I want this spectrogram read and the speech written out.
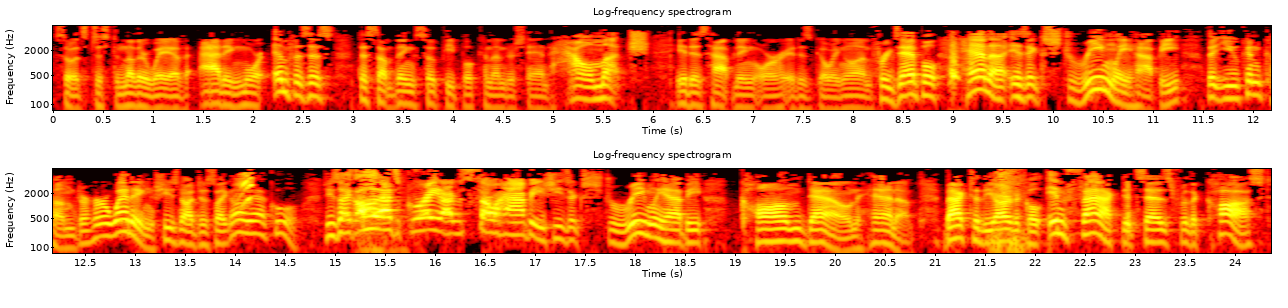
So it's just another way of adding more emphasis to something so people can understand how much it is happening or it is going on. For example, Hannah is extremely happy that you can come to her wedding. She's not just like, oh, yeah, cool. She's like, oh, that's great. I'm so happy. She's extremely happy calm down Hannah. Back to the article. In fact, it says for the cost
